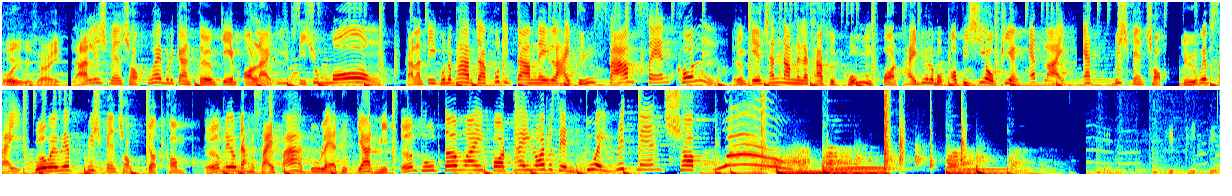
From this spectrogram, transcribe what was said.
เอ้ยไม่ใช่ ร้าน Richman Shop ผู้ให้บริการเติมเกมออนไลน์ 24 ชั่วโมง การันตีคุณภาพจากผู้ติดตามในไลน์ถึง 300,000 คน เติมเกมชั้นนำในราคาสุดคุ้ม ปลอดภัยด้วยระบบ Official เพียงแอดไลน์ @richman shop หรือเว็บไซต์ www.richmanshop.com เติมเร็วดังสายฟ้าดูแลดุดญาติมิตร เติมถูกเติมไวปลอดภัย 100%ด้วย Richman Shop ว้าวปิดปิดปิด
